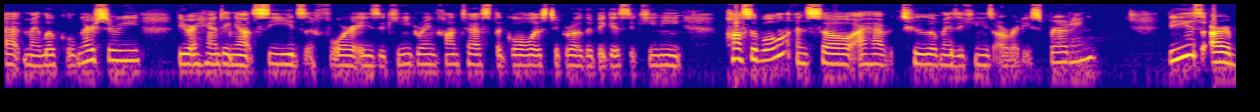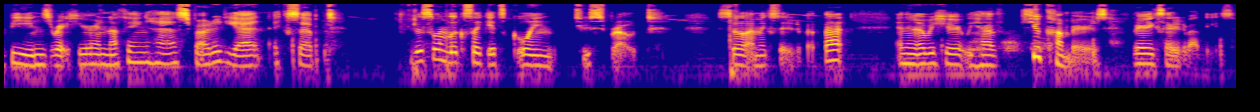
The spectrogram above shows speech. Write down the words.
at my local nursery. They were handing out seeds for a zucchini growing contest. The goal is to grow the biggest zucchini possible and so I have two of my zucchinis already sprouting. These are beans right here and nothing has sprouted yet except this one looks like it's going to sprout. So I'm excited about that. And then over here we have cucumbers. Very excited about these.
